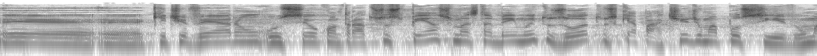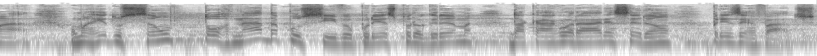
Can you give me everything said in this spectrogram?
é, é, que tiveram o seu contrato suspenso, mas também muitos outros que, a partir de uma possível, uma, uma redução tornada possível por esse programa da carga horária, serão preservados.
